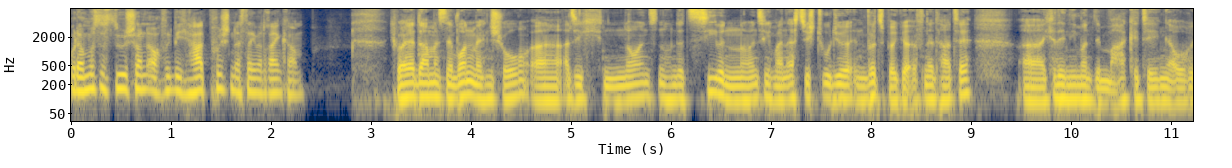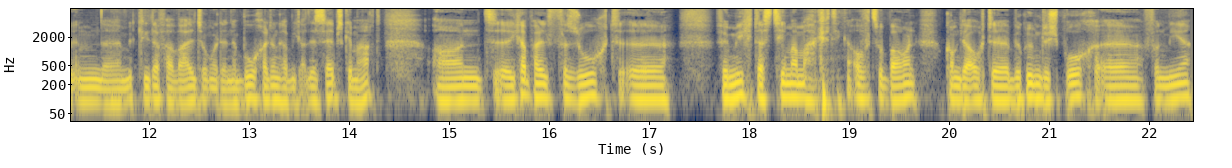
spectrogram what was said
Oder musstest du schon auch wirklich hart pushen, dass da jemand reinkam? Ich war ja damals eine One-Man-Show, äh, als ich 1997 mein erstes Studio in Würzburg eröffnet hatte. Äh, ich hatte niemanden im Marketing, auch in der Mitgliederverwaltung oder in der Buchhaltung, habe ich alles selbst gemacht. Und äh, ich habe halt versucht, äh, für mich das Thema Marketing aufzubauen. Kommt ja auch der berühmte Spruch äh, von mir,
